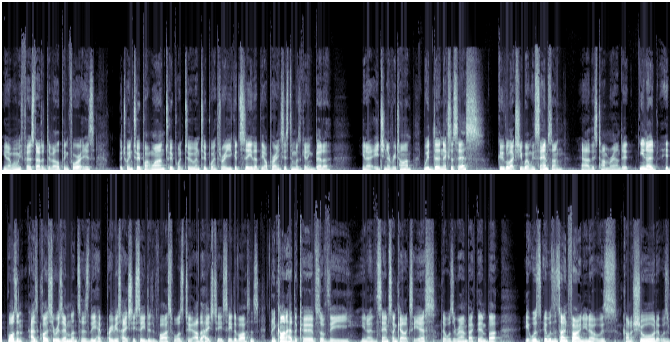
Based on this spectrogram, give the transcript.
You know, when we first started developing for it, is between 2.1, 2.2, and 2.3, you could see that the operating system was getting better, you know, each and every time. With the Nexus S, Google actually went with Samsung uh, this time around. It, you know, it wasn't as close a resemblance as the previous HTC device was to other HTC devices. It kind of had the curves of the, you know, the Samsung Galaxy S that was around back then, but it was it was its own phone. You know, it was kind of short. It was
